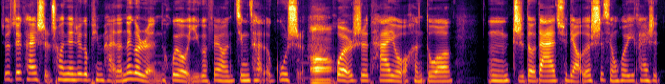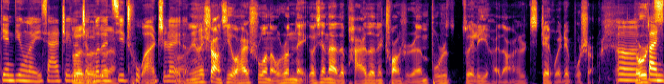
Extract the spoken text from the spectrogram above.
就最开始创建这个品牌的那个人会有一个非常精彩的故事，嗯，或者是他有很多嗯值得大家去聊的事情，或一开始奠定了一下这个整个的基础啊之类的。嗯因为上期我还说呢，我说哪个现在的牌子那创始人不是最厉害的，这回这不是，嗯，都反是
